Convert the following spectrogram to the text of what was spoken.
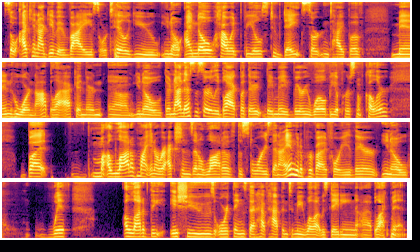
So I cannot give advice or tell you, you know, I know how it feels to date certain type of men who are not black and they're um, you know, they're not necessarily black, but they they may very well be a person of color. But a lot of my interactions and a lot of the stories that I am going to provide for you, they're, you know, with a lot of the issues or things that have happened to me while I was dating uh, black men.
